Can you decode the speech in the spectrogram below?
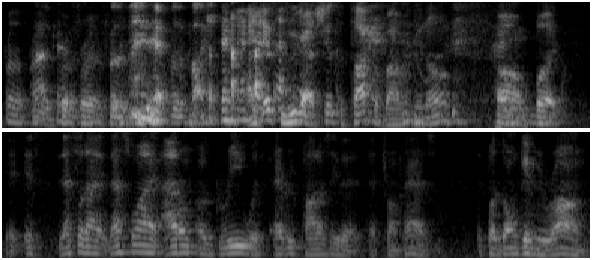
For the For- podcast. for- right? For the yeah, for the podcast. I guess because we got shit to talk about. You know. Hey. Um, but it- it's that's what I that's why I don't agree with every policy that, that Trump has. But don't get me wrong,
